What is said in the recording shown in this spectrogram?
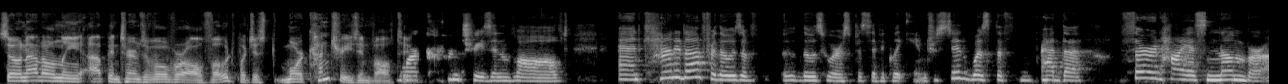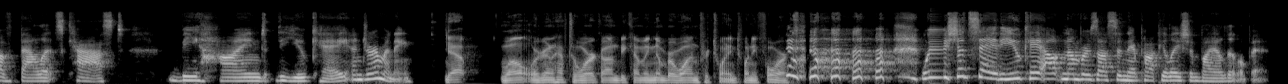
So not only up in terms of overall vote, but just more countries involved too. More countries involved. And Canada, for those of those who are specifically interested, was the had the third highest number of ballots cast behind the UK and Germany. Yep. Well, we're going to have to work on becoming number one for 2024. we should say the UK outnumbers us in their population by a little bit.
